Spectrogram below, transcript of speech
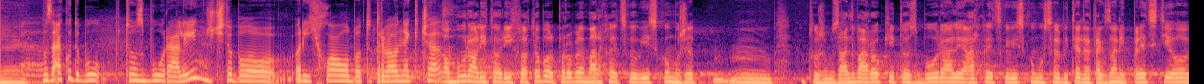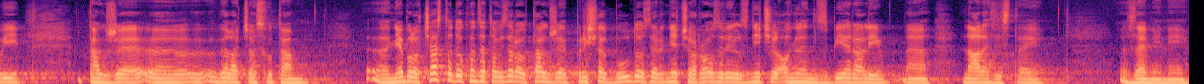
Hej. Za akú dobu to zbúrali? Či to bolo rýchlo, alebo to trvalo nejaký čas? No, búrali to rýchlo. To bol problém archeologického výskumu, že mm, tužím, za dva roky to zbúrali, archeologický výskum musel byť teda tzv. predstihový, takže e, veľa času tam e, nebolo. Často dokonca to vyzeralo tak, že prišiel buldozer, niečo rozril, zničil, oni len zbierali e, nálezy z tej zeminy.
